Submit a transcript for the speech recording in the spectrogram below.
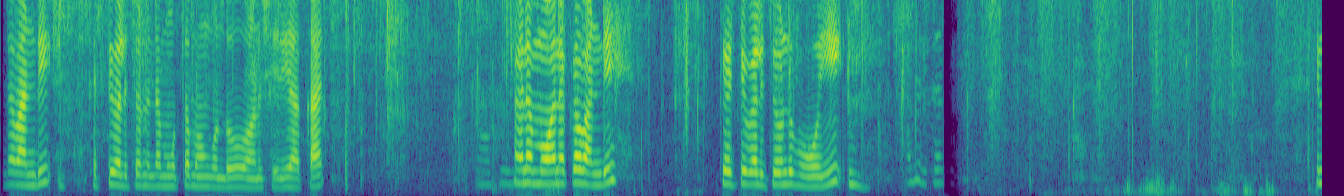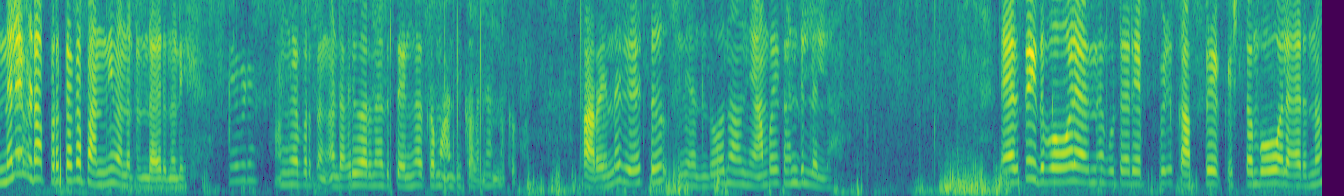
എന്റെ വണ്ടി കെട്ടി വലിച്ചോണ്ട് എന്റെ മൂത്ത മോൻ കൊണ്ടുപോവാണ് ശരിയാക്കാൻ. അങ്ങനെ മോനൊക്കെ വണ്ടി കെട്ടി വലിച്ചോണ്ട് പോയി. ഇന്നലെ ഇവിടെ അപ്പുറത്തൊക്കെ പന്നി വന്നിട്ടുണ്ടായിരുന്നുടി. അങ്ങേ അപ്പുറത്ത്. കണ്ട അവർ പറഞ്ഞിട്ട് തെങ്ങൊക്കെ മാന്തി കളഞ്ഞെന്നൊക്കെ പറയുന്നത് കേട്ട് ഇനി എന്തോന്നാ ഞാൻ പോയി കണ്ടില്ലല്ലോ. നേരത്തെ ഇതുപോലായിരുന്നു കൂട്ടുകാർ എപ്പോഴും കപ്പയൊക്കെ ഇഷ്ടം പോലായിരുന്നു.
